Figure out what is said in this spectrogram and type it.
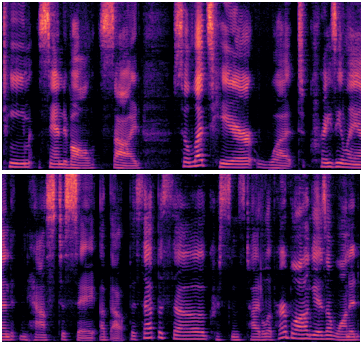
Team Sandoval side. So let's hear what Crazyland has to say about this episode. Kristen's title of her blog is I Wanted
